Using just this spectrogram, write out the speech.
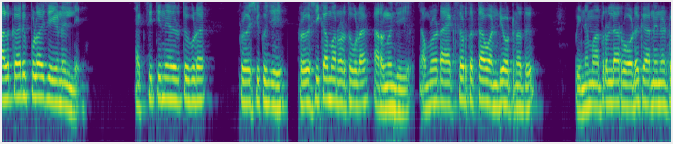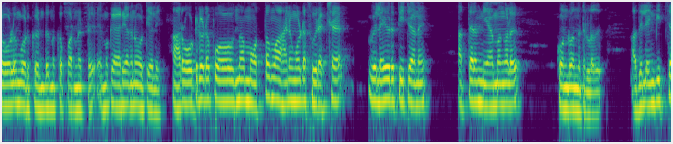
ആൾക്കാർ ഇപ്പോൾ അത് ചെയ്യണില്ലേ? എക്സിറ്റ് നേടിയെടുത്ത് കൂടെ പ്രവേശിക്കുകയും ചെയ്യും. പ്രവേശിക്കാൻ പറഞ്ഞിടത്ത് കൂടെ ഇറങ്ങുകയും ചെയ്യും. നമ്മൾ ടാക്സ് കൊടുത്തിട്ടാണ് വണ്ടി ഓട്ടുന്നത് പിന്നെ മാത്രമല്ല റോഡ് കയറുന്നതിന് ടോളും കൊടുക്കുന്നുണ്ട് എന്നൊക്കെ പറഞ്ഞിട്ട് നമുക്ക് കയറി അങ്ങനെ ഓട്ടിയാലേ. ആ റോഡിലൂടെ പോകുന്ന മൊത്തം വാഹനങ്ങളുടെ സുരക്ഷ വിലയിരുത്തിയിട്ടാണ് അത്തരം നിയമങ്ങൾ കൊണ്ടുവന്നിട്ടുള്ളത്. അത് ലംഘിച്ച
